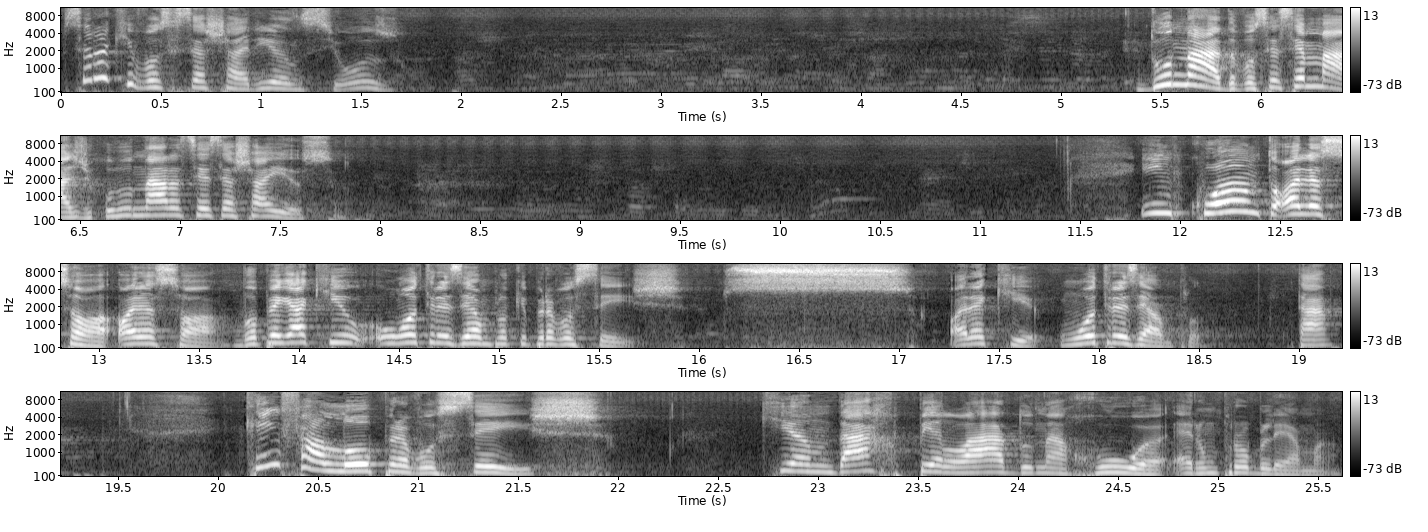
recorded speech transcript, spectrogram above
será que você se acharia ansioso? Do nada, você ser mágico, do nada você se achar isso. Enquanto, olha só, olha só, vou pegar aqui um outro exemplo aqui para vocês. Olha aqui, um outro exemplo, tá? Quem falou para vocês que andar pelado na rua era um problema?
